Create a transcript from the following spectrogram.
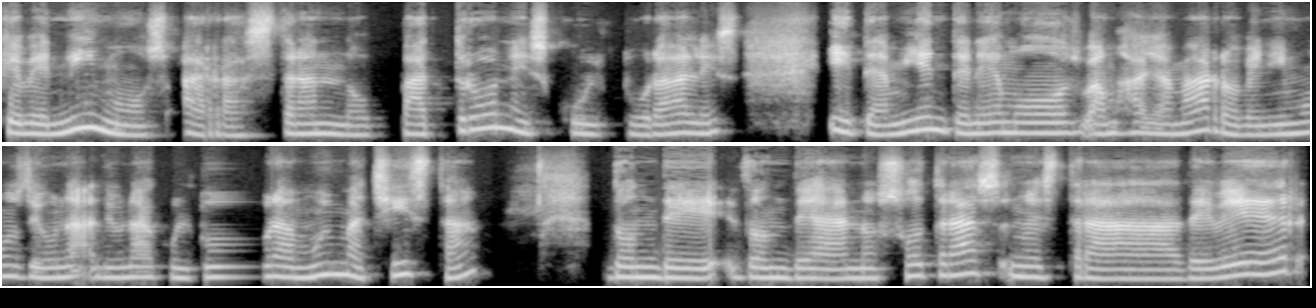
que, venimos arrastrando patrones culturales y también tenemos, vamos a llamarlo, venimos de una, de una cultura muy machista donde, donde a nosotras nuestra deber,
